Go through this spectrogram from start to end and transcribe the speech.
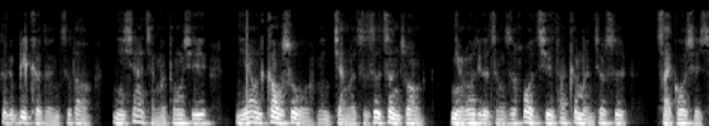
这个 b i 的人知道，你现在讲的东西，你要告诉我，你讲的只是症状，纽约这个城市，或者其实它根本就是 psychosis。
